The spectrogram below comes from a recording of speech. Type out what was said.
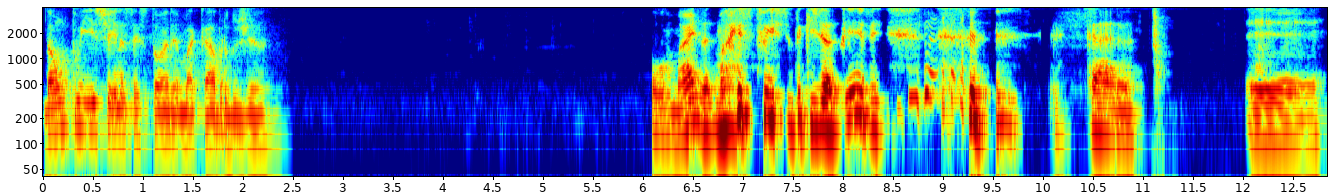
Dá um twist aí nessa história macabra do Jean. Por mais, mais twist do que já teve. Cara. é,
